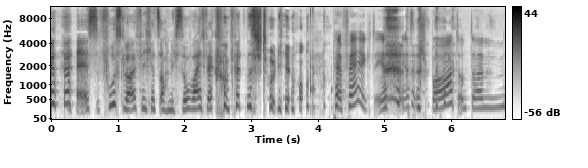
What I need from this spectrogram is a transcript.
er ist fußläufig jetzt auch nicht so weit weg vom Fitnessstudio. Perfekt. Erst, erst Sport und dann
